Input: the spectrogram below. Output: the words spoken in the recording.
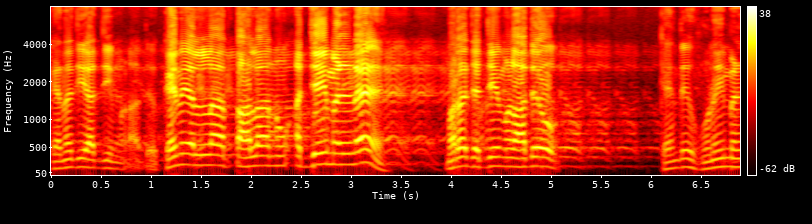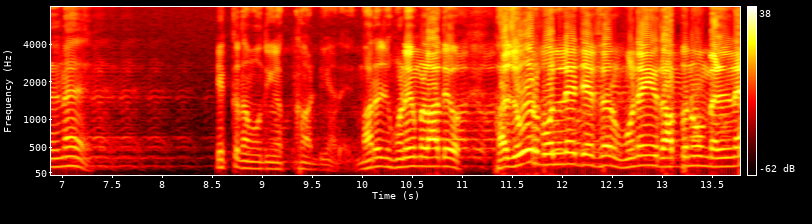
ਕਹਿੰਦਾ ਜੀ, ਅੱਜ ਹੀ ਮਿਲਾ ਦਿਓ। ਕਹਿੰਦੇ ਅੱਲਾਹ ਤਾਲਾ ਨੂੰ ਅੱਜੇ ਹੀ ਮਿਲਣਾ ਹੈ? ਮਹਾਰਾਜ, ਅੱਜੇ ਮਿਲਾ ਦਿਓ। ਕਹਿੰਦੇ ਹੁਣੇ ਹੀ ਮਿਲਣਾ ਹੈ। ਇੱਕਦਮ ਉਹਦੀਆਂ ਅੱਖਾਂ ਅੱਡੀਆਂ ਰਹੇ ਮਹਾਰਾਜ, ਹੁਣੇ ਮਿਲਾ ਦਿਓ। ਹਜ਼ੂਰ ਬੋਲੇ ਜੇ ਫਿਰ ਹੁਣੇ ਹੀ ਰੱਬ ਨੂੰ ਮਿਲਣਾ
